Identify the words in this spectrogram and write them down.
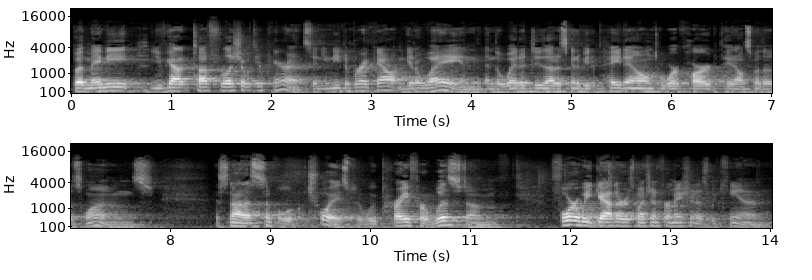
But maybe you've got a tough relationship with your parents and you need to break out and get away. And, and the way to do that is going to be to pay down, to work hard, to pay down some of those loans. It's not a simple choice, but we pray for wisdom. For we gather as much information as we can.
